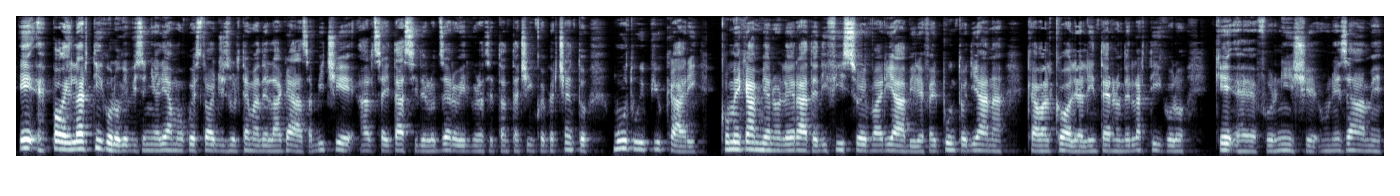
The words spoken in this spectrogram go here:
E poi l'articolo che vi segnaliamo quest'oggi sul tema della casa, BCE alza i tassi dello 0,75%, mutui più cari, come cambiano le rate di fisso e variabile, fa il punto Diana Cavalcoli all'interno dell'articolo che eh, fornisce un esame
